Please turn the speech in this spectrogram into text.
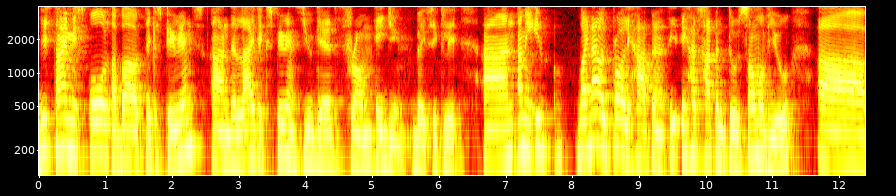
This time is all about experience and the life experience you get from aging, basically. And I mean, it, by now it probably happened. It, it has happened to some of you uh,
